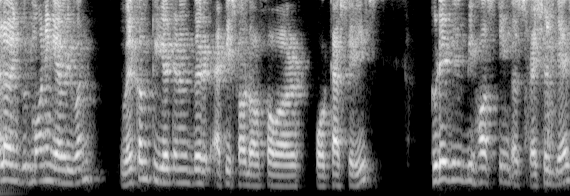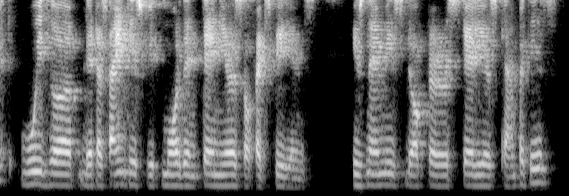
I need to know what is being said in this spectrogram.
Hello and good morning, everyone. Welcome to yet another episode of our podcast series. Today, we'll be hosting a special guest who is a data scientist with more than 10 years of experience. His name is Dr. Stelios Kampakis.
